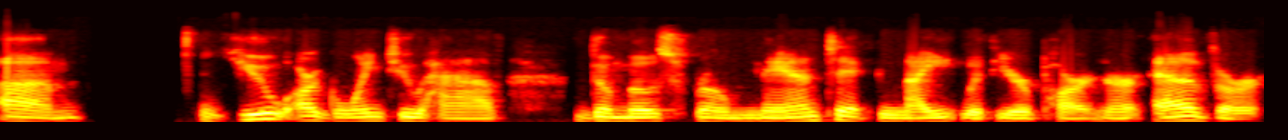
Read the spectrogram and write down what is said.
Um, you are going to have the most romantic night with your partner ever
